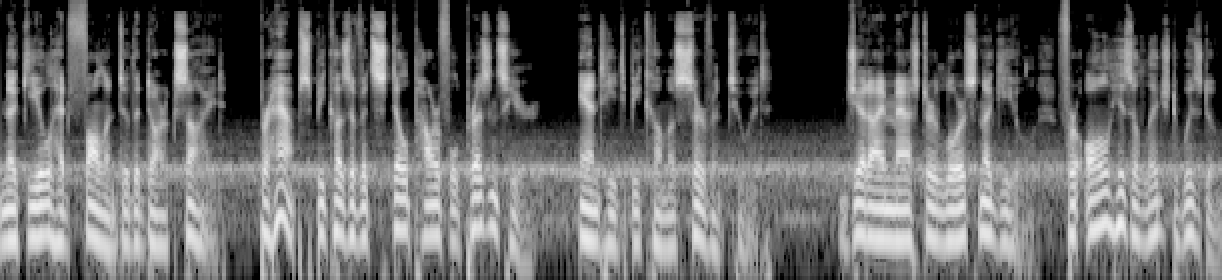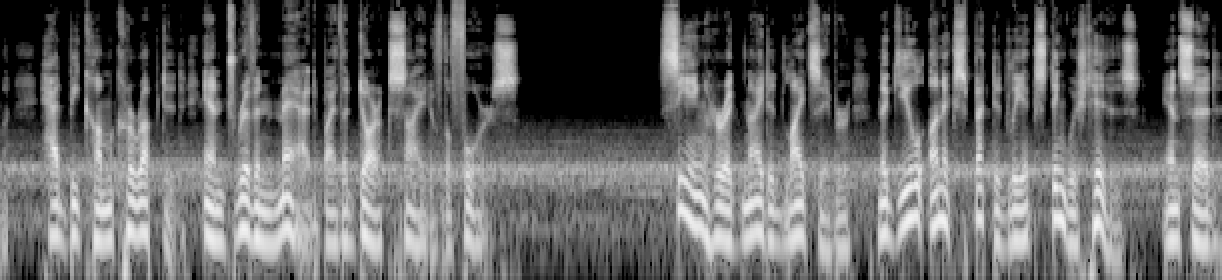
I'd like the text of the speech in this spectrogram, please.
Nagil had fallen to the dark side, perhaps because of its still powerful presence here, and he'd become a servant to it. Jedi Master Loras Nagil, for all his alleged wisdom, had become corrupted and driven mad by the dark side of the Force. Seeing her ignited lightsaber, Nagil unexpectedly extinguished his and said,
